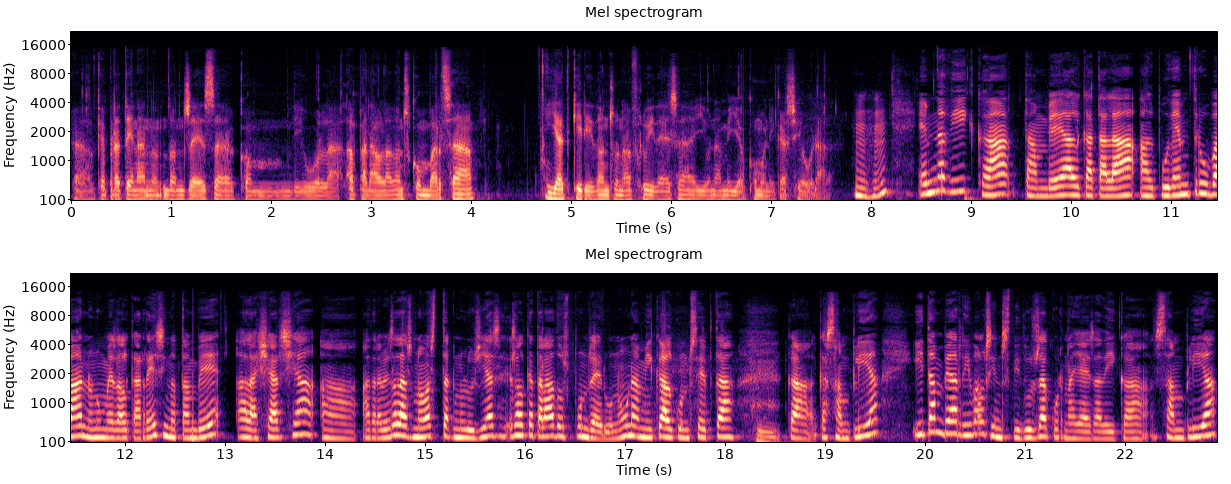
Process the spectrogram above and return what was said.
que el que pretenen doncs, és, eh, com diu la, la paraula, doncs, conversar i adquirir doncs, una fluidesa i una millor comunicació oral. Uh -huh. Hem de dir que també el català el podem trobar no només al carrer, sinó també a la xarxa a, a través de les noves tecnologies. És el català 2.0, no? una mica el concepte mm. que, que s'amplia i també arriba als instituts de Cornellà, és a dir, que s'amplia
